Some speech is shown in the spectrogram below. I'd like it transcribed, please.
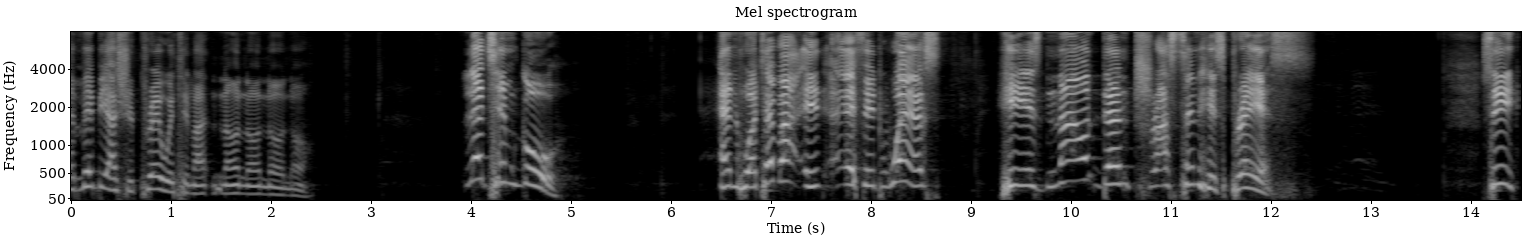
eh, maybe I should pray with him. I, no, no, no, no. Let him go. And whatever, it, if it works, he is now then trusting his prayers. See,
